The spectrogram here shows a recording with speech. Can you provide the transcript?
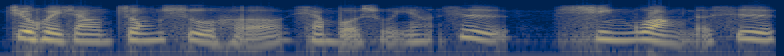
就会像棕树和香柏树一样，是兴旺的，是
